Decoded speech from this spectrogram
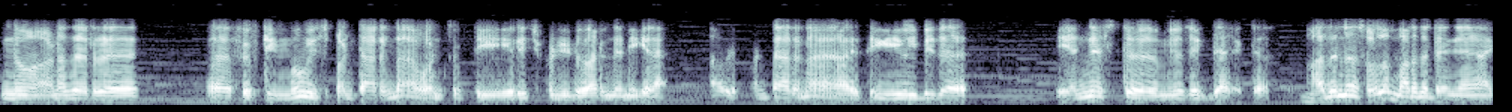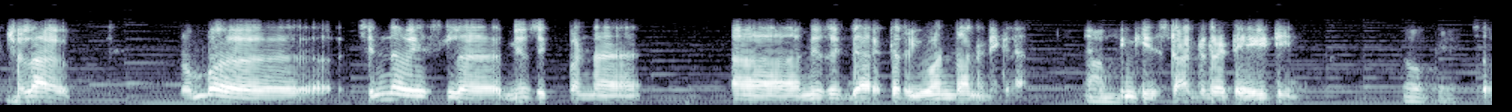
இன்னும் அனதர் ஃபிஃப்டீன் மூவிஸ் பண்ணிட்டாருன்னா ஒன் ஃபிஃப்டி ரீச் பண்ணிடுவாருன்னு நினைக்கிறேன். அப்படி பண்ணிட்டாருன்னா I think will be the youngest music director அது நான் சொல்ல மறந்துட்டேங்க. ஆக்சுவலா ரொம்ப சின்ன வயசுல மியூசிக் பண்ண மியூசிக் டைரக்டர் யுவன் தான் நினைக்கிறேன். I. Think he started at eighteen okay so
